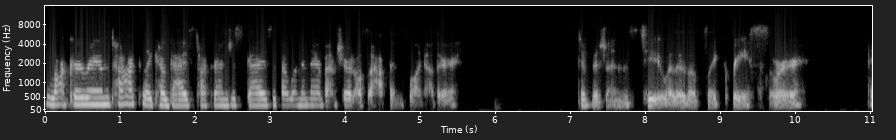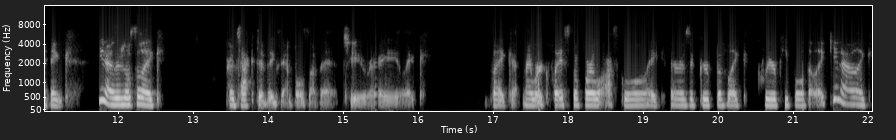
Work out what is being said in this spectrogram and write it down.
locker room talk like how guys talk around just guys without women there but i'm sure it also happens along other divisions too whether that's like race or i think you know there's also like protective examples of it too right like like at my workplace before law school like there was a group of like queer people that like you know like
